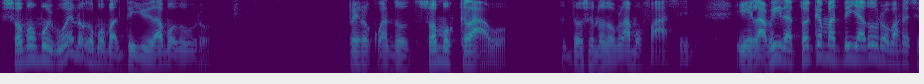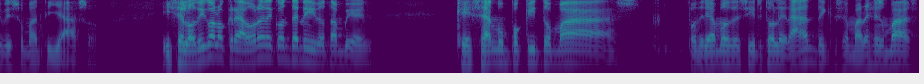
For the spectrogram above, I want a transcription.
somos muy buenos como martillo y damos duro. Pero cuando somos clavos, entonces nos doblamos fácil. Y en la vida, todo el que martilla duro va a recibir su martillazo. Y se lo digo a los creadores de contenido también, que sean un poquito más, podríamos decir, tolerantes, que se manejen más.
